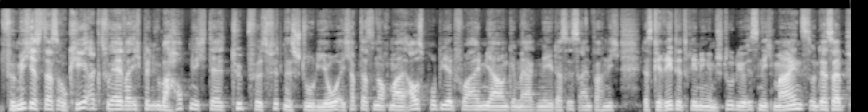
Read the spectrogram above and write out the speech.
für mich ist das okay aktuell, weil ich bin überhaupt nicht der Typ fürs Fitnessstudio. Ich habe das noch mal ausprobiert vor einem Jahr und gemerkt, nee, das ist einfach nicht das Gerätetraining im Studio ist nicht meins und deshalb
